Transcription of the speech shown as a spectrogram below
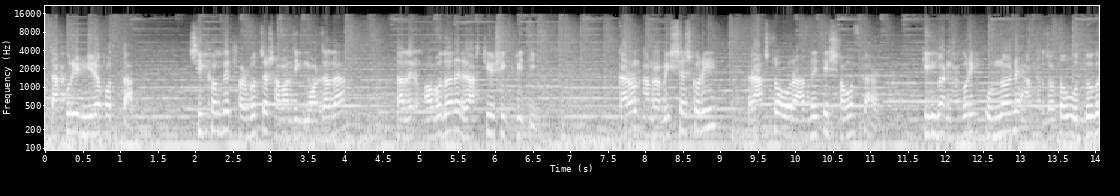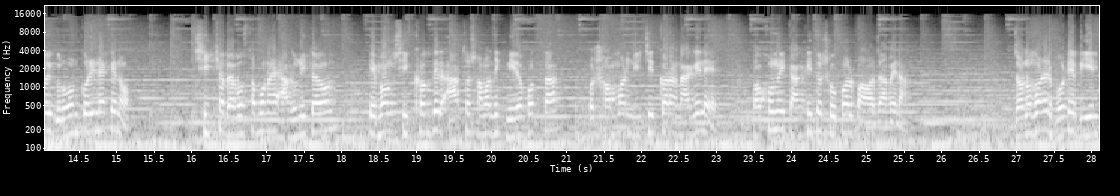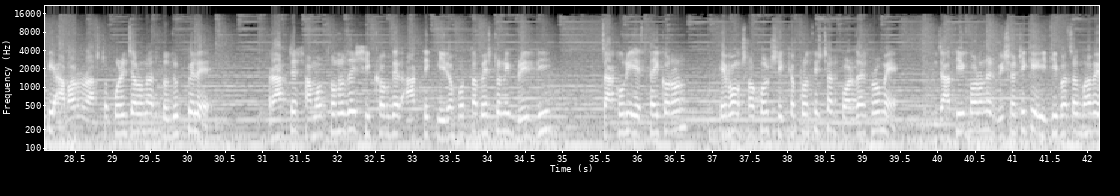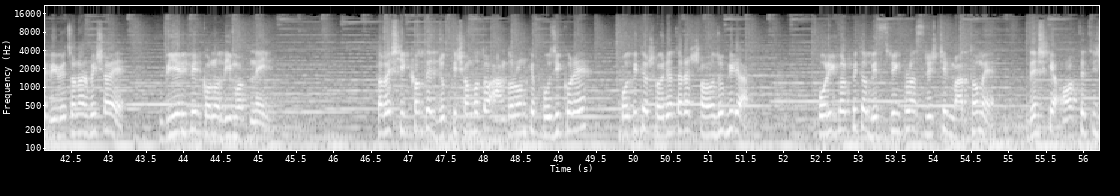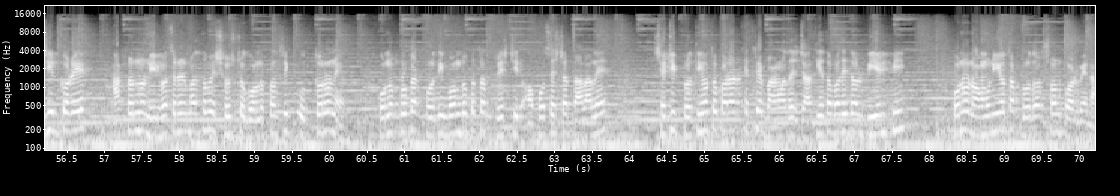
চাকুরির নিরাপত্তা। শিক্ষকদের সর্বোচ্চ সামাজিক মর্যাদা, তাদের অবদানের রাষ্ট্রীয় স্বীকৃতি। কারণ আমরা বিশ্বাস করি, রাষ্ট্র ও রাজনীতির সংস্কার কিংবা নাগরিক উন্নয়নে আমরা যত উদ্যোগই গ্রহণ করি না কেন, শিক্ষা ব্যবস্থাপনায় আধুনিকায়ন এবং শিক্ষকদের আর্থসামাজিক নিরাপত্তা ও সম্মান নিশ্চিত করা না গেলে কখনোই কাঙ্ক্ষিত সুফল পাওয়া যাবে না। জনগণের ভোটে বিএনপি আবারও রাষ্ট্র পরিচালনার সুযোগ পেলে রাষ্ট্রের সামর্থ্য অনুযায়ী শিক্ষকদের আর্থিক নিরাপত্তা বেষ্টনী বৃদ্ধি, চাকুরি স্থায়ীকরণ এবং সকল শিক্ষা প্রতিষ্ঠান পর্যায়ক্রমে জাতীয়করণের বিষয়টিকে ইতিবাচকভাবে বিবেচনার বিষয়ে বিএনপির কোনো দ্বিমত নেই। তবে শিক্ষকদের যুক্তিসঙ্গত আন্দোলনকে পুঁজি করে পতিত স্বৈরাচারের সহযোগীরা পরিকল্পিত বিশৃঙ্খলা সৃষ্টির মাধ্যমে দেশকে অস্থিতিশীল করে আসন্ন নির্বাচনের মাধ্যমে সুষ্ঠু গণতান্ত্রিক উত্তরণে কোনো প্রকার প্রতিবন্ধকতা সৃষ্টির অপচেষ্টা চালালে সেটি প্রতিহত করার ক্ষেত্রে বাংলাদেশ জাতীয়তাবাদী দল বিএনপি কোনো নমনীয়তা প্রদর্শন করবে না।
